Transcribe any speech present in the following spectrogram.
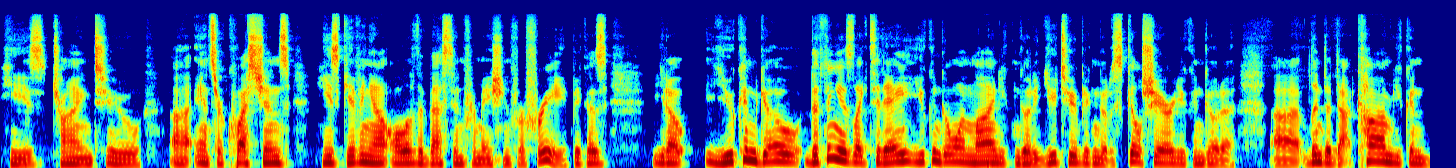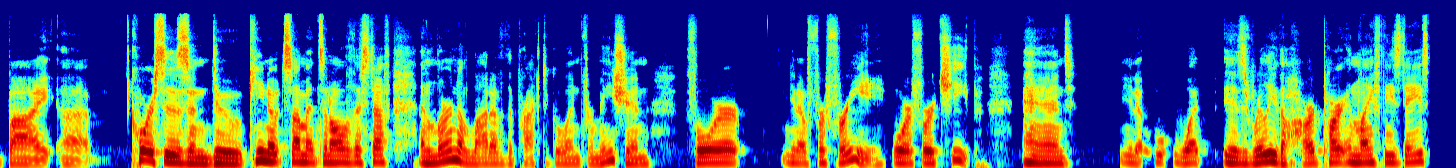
he's trying to uh, answer questions he's giving out all of the best information for free because you know, you can go. The thing is, like today, you can go online, you can go to YouTube, you can go to Skillshare, you can go to uh, lynda.com, you can buy uh, courses and do keynote summits and all of this stuff and learn a lot of the practical information for, you know, for free or for cheap. And, you know, what is really the hard part in life these days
